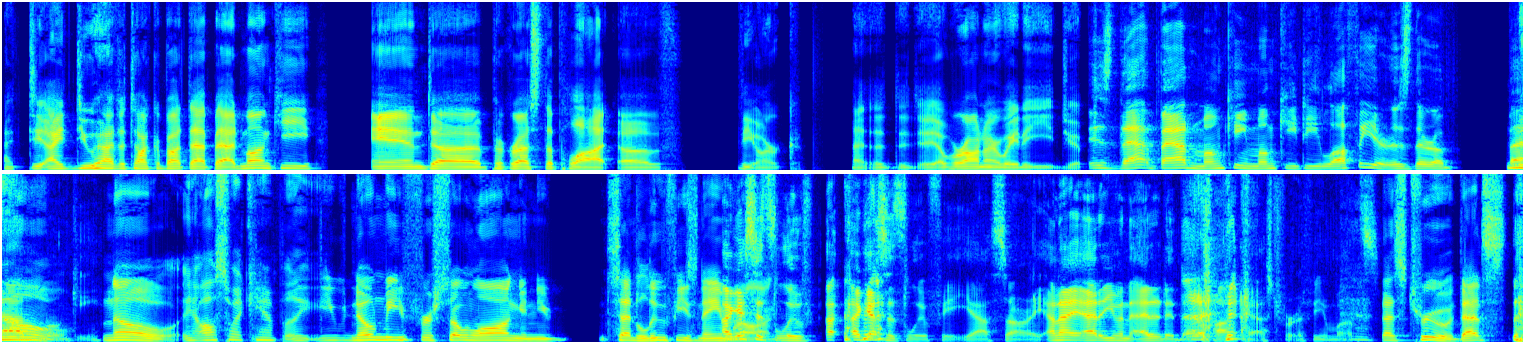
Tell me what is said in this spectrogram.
I do, have to talk about that bad monkey and uh, progress the plot of the arc. Uh, we're on our way to Egypt. Is that bad monkey Monkey D. Luffy or is there a bad no, monkey? no. Also, I can't believe you've known me for so long and you said Luffy's name. I guess wrong. it's Luffy. I, I guess it's Luffy. Yeah, sorry. And I even edited that podcast for a few months. That's true. That's I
